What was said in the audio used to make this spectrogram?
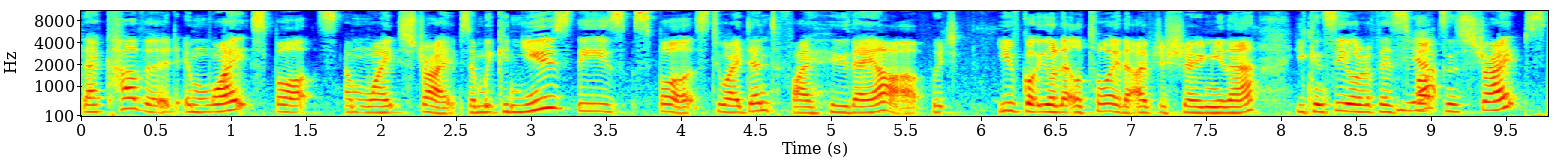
they're covered in white spots and white stripes, and we can use these spots to identify who they are. Which you've got your little toy that I've just shown you there. You can see all of his Yep. spots and stripes.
